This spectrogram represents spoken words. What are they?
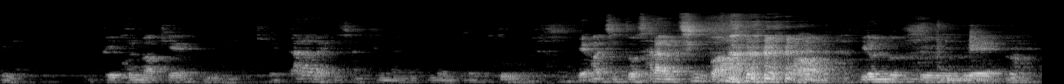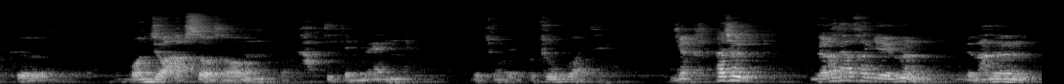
그에 걸맞게 음. 이렇게 따라가야 되지 않겠냐는 생각이 들고 또 때마침 또 사랑하는 친구가 어, 이런 것들에 음. 그 먼저 앞서서 음. 갔기 때문에 요청에 그 좋은 것 같아. 사실 내가 생각하기에는 이제 나는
